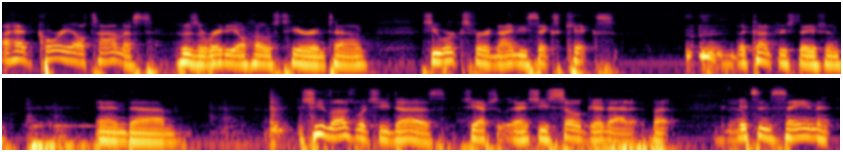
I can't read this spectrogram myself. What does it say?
I had Coriel Thomas, who's a radio host here in town. She works for 96 Kicks, the country station, and um, she loves what she does. She absolutely and she's so good at it. But Yeah. it's insane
